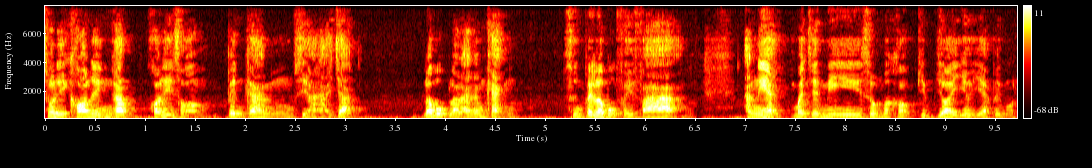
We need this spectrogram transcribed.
ส่วนอีกข้อหนึ่งครับ ข้อที่ 2 เป็นการเสียหายจากระบบละลายน้ำแข็ง ซึ่งเป็นระบบไฟฟ้า อันเนี้ยมันจะมีส่วนประกอบยิบย่อยเยอะแยะไปหมด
